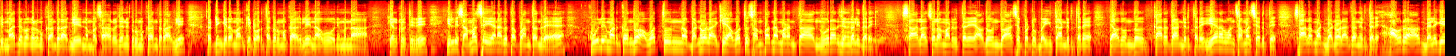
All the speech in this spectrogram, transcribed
ಈ ಮಾಧ್ಯಮಗಳ ಮುಖಾಂತರ ಆಗಲಿ ನಮ್ಮ ಸಾರ್ವಜನಿಕರ ಮುಖಾಂತರ ಆಗಲಿ ಕಟ್ಟಿಂಗೆರೆ ಮಾರ್ಕೆಟ್ ವರ್ತಕರ ಮುಖ ಆಗಲಿ ನಾವು ನಿಮ್ಮನ್ನು ಕೇಳ್ಕೊಳ್ತೀವಿ. ಇಲ್ಲಿ ಸಮಸ್ಯೆ ಏನಾಗುತ್ತಪ್ಪ ಅಂತಂದರೆ ಕೂಲಿ ಮಾಡ್ಕೊಂಡು ಅವತ್ತು ಬಂಡವಾಳ ಹಾಕಿ ಅವತ್ತು ಸಂಪಾದನೆ ಮಾಡೋಂಥ ನೂರಾರು ಜನಗಳಿದ್ದಾರೆ. ಸಾಲ ಸೂಲ ಮಾಡಿರ್ತಾರೆ, ಯಾವುದೋ ಒಂದು ಆಸೆ ಪಟ್ಟು ಬೈಕ್ ತಗೊಂಡಿರ್ತಾರೆ, ಯಾವುದೋ ಒಂದು ಕಾರ ತಗೊಂಡಿರ್ತಾರೆ, ಏನಾದ್ರು ಒಂದು ಸಮಸ್ಯೆ ಇರುತ್ತೆ, ಸಾಲ ಮಾಡಿ ಬಂಡವಾಳ ಹಾಕೊಂಡಿರ್ತಾರೆ. ಅವರು ಬೆಳಗ್ಗೆ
